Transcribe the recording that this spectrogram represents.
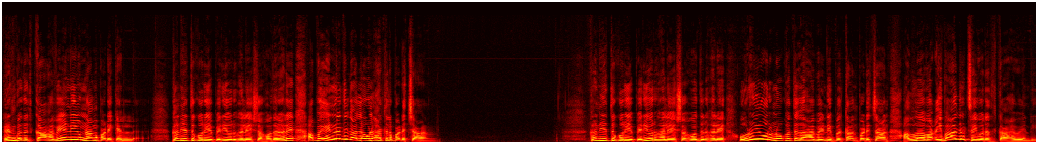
என்பதற்காக வேண்டியும் நாங்கள் படைக்கல. கணியத்துக்குரிய பெரியோர்களே சகோதரர்களே அப்போ என்னத்துக்கு அல்ல உலகத்தில் படைச்சான்? கண்ணியத்துக்குரிய பெரியோர்களே சகோதரர்களே ஒரே ஒரு நோக்கத்துக்காக வேண்டி இப்போ தான் படித்தான் அல்லாவை இபாதத் செய்வதற்காக வேண்டி.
